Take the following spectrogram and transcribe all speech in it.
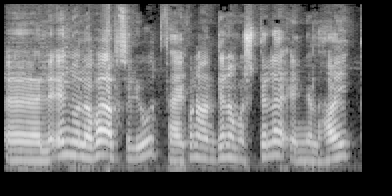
آه لأنه لو بقى absolute فهيكون عندنا مشكلة إن ال height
